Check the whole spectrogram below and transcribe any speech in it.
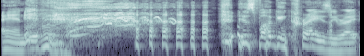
and it is fucking crazy, right?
